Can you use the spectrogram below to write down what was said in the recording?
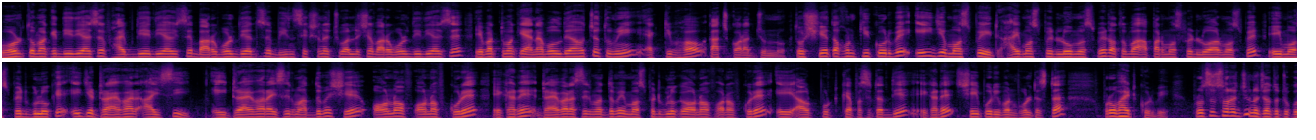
ভোল্ট তোমাকে দিয়ে দেওয়া হয়েছে ফাইভ দিয়ে দেওয়া হয়েছে, বারো ভোল্ট দেওয়া হয়েছে ভিন সেকশনে চুয়াল্লিশে বারো ভোল্ট দিয়ে দেওয়া হয়েছে। এবার তোমাকে অ্যানাবল দেওয়া হচ্ছে, তুমি অ্যাক্টিভ হও কাজ করার জন্য। তো সে তখন কি করবে? এই যে মসপেড হাই মসপেড লো মসপেড অথবা আপার মসপেড লোয়ার মসপেড এই মসপেডগুলোকে এই যে ড্রাইভার আইসি এই ড্রাইভার আইসির মাধ্যমে সে অন অফ অন অফ করে এখানে ড্রাইভার আইসির মাধ্যমে এই মসপেটগুলোকে অন অফ অন অফ করে এই আউটপুট ক্যাপাসিটার দিয়ে এখানে সেই পরিমাণ ভোল্টেজটা প্রোভাইড করবে। প্রসেসরের জন্য যতটুকু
